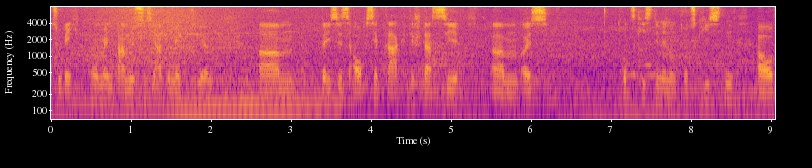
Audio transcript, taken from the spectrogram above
zurechtkommen, da müssen sie argumentieren. Ähm, da ist es auch sehr praktisch, dass sie ähm, als Trotzkistinnen und Trotzkisten auf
